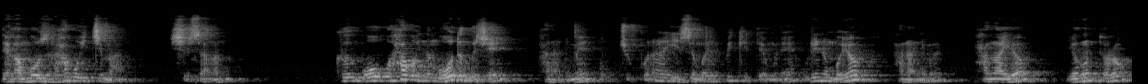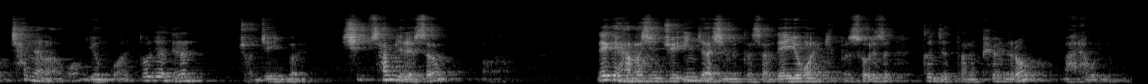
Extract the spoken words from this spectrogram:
내가 무엇을 하고 있지만 실상은 그 하고 있는 모든 것이 하나님의 축복 안에 있음을 믿기 때문에 우리는 뭐요? 하나님을 향하여 영원토록 찬양하고 영광을 돌려야 되는 존재임을 13절에서 어, 내게 향하신 주의 인자하심을 커서 내 영혼의 깊은 소리에서 건졌다는 표현으로 말하고 있는 겁니다.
